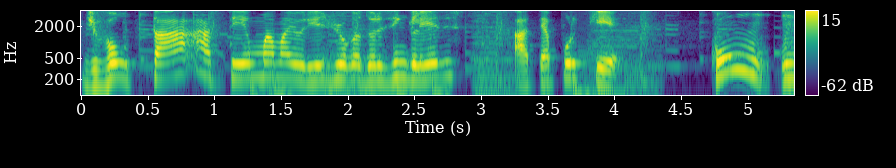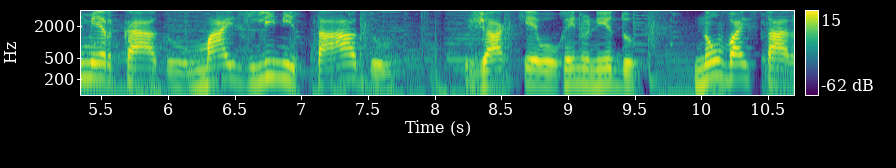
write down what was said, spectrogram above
de voltar a ter uma maioria de jogadores ingleses, até porque com um mercado mais limitado, já que o Reino Unido não vai estar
